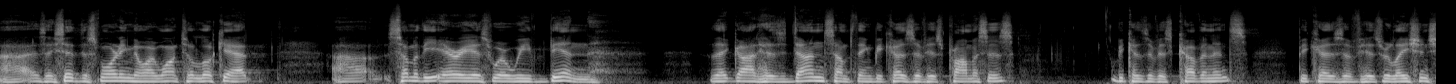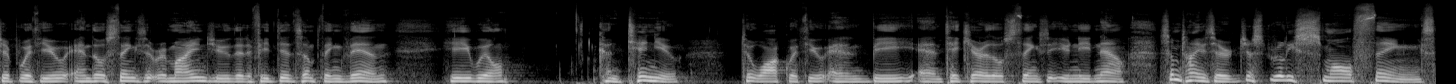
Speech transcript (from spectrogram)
Uh, as I said this morning, though, I want to look at uh, some of the areas where we've been that God has done something because of His promises, because of His covenants, because of His relationship with you, and those things that remind you that if He did something then, He will continue to walk with you and be and take care of those things that you need now. Sometimes they're just really small things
